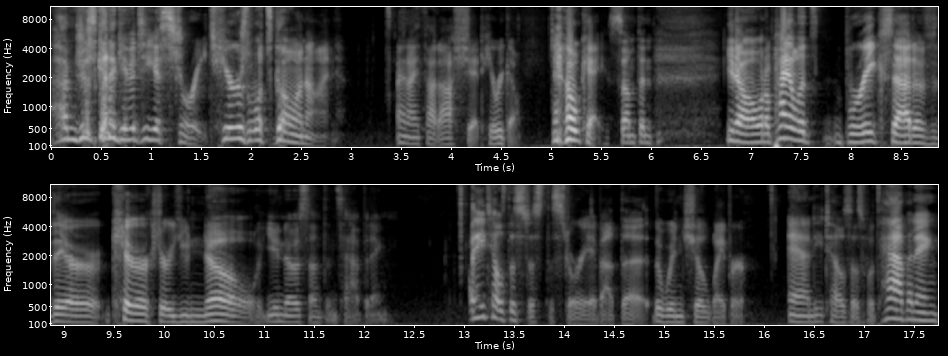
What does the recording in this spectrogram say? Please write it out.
I'm just gonna give it to you straight. Here's what's going on. And I thought, oh shit, here we go. okay, something you know, when a pilot breaks out of their character, you know, you know something's happening and he tells us just the story about the the windshield wiper. And he tells us what's happening.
